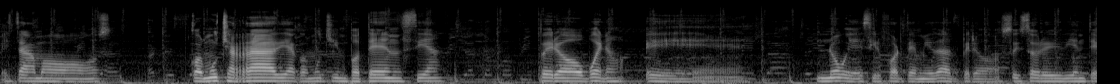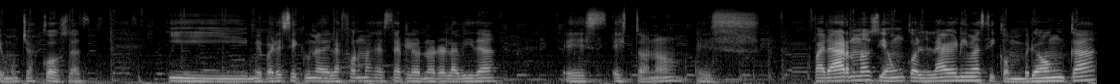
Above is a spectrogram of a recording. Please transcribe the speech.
estamos con mucha rabia, con mucha impotencia, pero bueno, eh, no voy a decir fuerte a mi edad, pero soy sobreviviente de muchas cosas y me parece que una de las formas de hacerle honor a la vida es esto, ¿no? Es pararnos y aún con lágrimas y con bronca,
